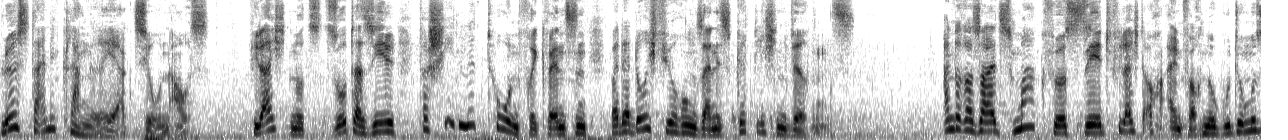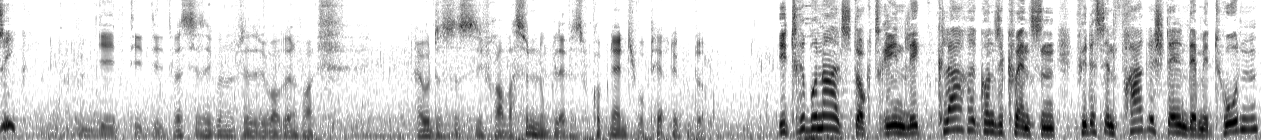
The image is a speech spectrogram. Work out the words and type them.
löste eine Klangreaktion aus. Vielleicht nutzt Sotasil verschiedene Tonfrequenzen bei der Durchführung seines göttlichen Wirkens. Andererseits mag Fürst Seth vielleicht auch einfach nur gute Musik. Die, die, die, was ist die Sekunde überhaupt eine Frage? Ja gut, das ist die Frage, was für ein Dunkelelf ist. Wo kommt denn eigentlich überhaupt her, der Gute? Die Tribunalsdoktrin legt klare Konsequenzen für das Infragestellen der Methoden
